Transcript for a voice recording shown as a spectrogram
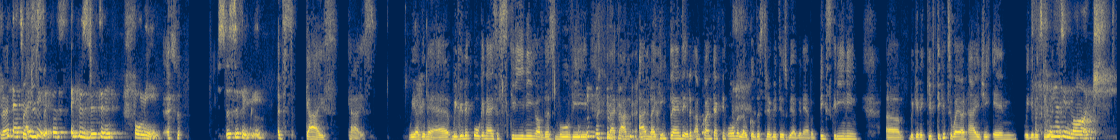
Right? But that's why I said it was it was written for me specifically. it's guys, guys. We are gonna have, we're gonna organize a screening of this movie. like I'm I'm making plans. I'm contacting all the local distributors. We are gonna have a big screening. Um, we're gonna give tickets away on IGN. We're gonna do it. in March.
